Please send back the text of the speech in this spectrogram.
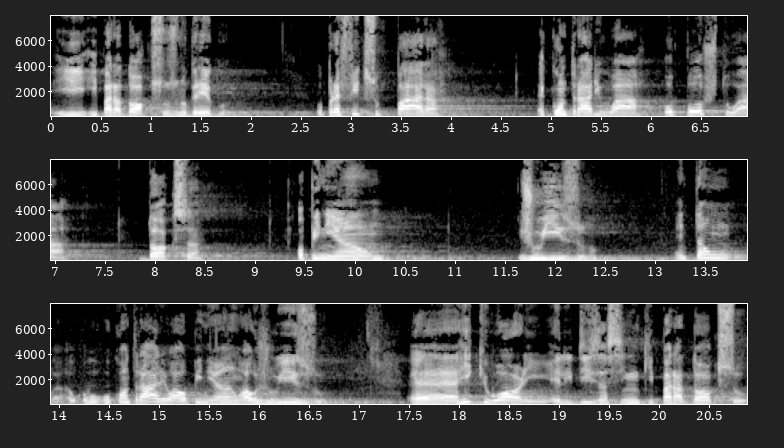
e, e paradoxos no grego. O prefixo para é contrário a, oposto a, doxa, opinião, juízo. Então, o, o contrário à opinião, ao juízo. É, Rick Warren, ele diz assim que paradoxo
